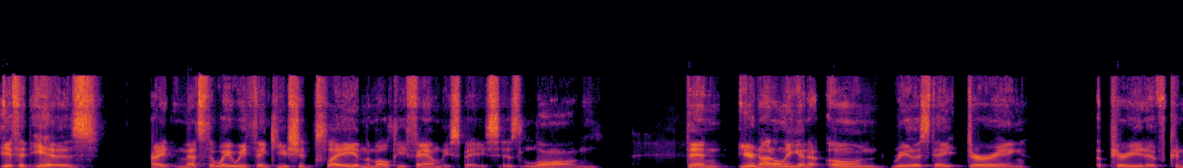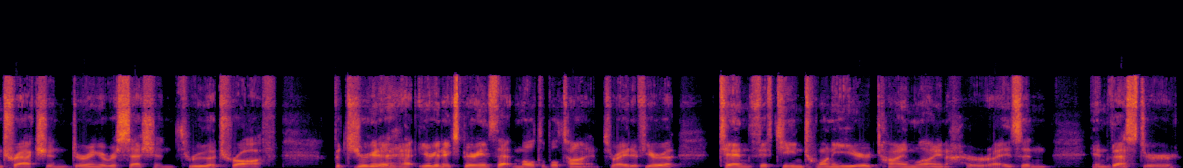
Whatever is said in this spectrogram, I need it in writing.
If it is, right, and that's the way we think you should play in the multifamily space is long, then you're not only going to own real estate during a period of contraction, during a recession, through a trough, but you're going to ha- you're going to experience that multiple times, right? If you're a 10, 15, 20 year timeline horizon investor,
